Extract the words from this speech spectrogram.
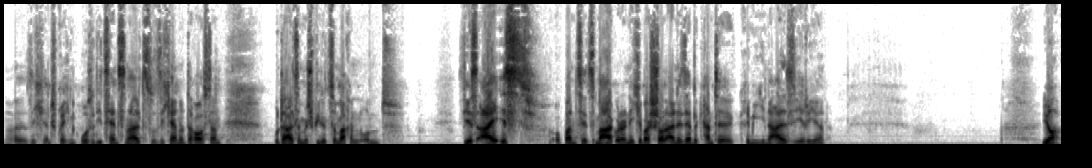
ne, sich entsprechend große Lizenzen halt zu sichern und daraus dann unterhaltsame Spiele zu machen. Und CSI ist, ob man es jetzt mag oder nicht, aber schon eine sehr bekannte Kriminalserie. Ja,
